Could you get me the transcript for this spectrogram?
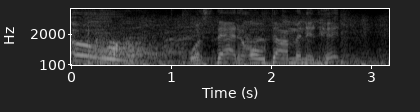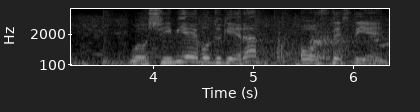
Oh, was that an old dominant hit? Will she be able to get up, or is this the end?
